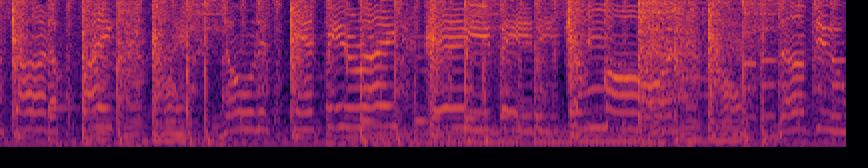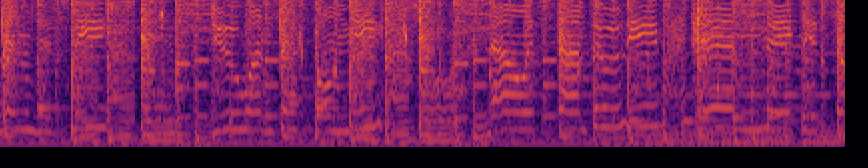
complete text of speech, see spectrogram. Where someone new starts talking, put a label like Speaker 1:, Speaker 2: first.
Speaker 1: gonna start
